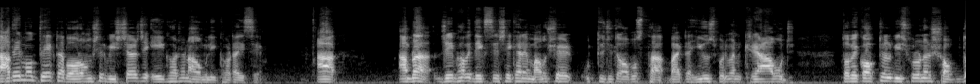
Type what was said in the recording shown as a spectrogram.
তাদের মধ্যে একটা বড় অংশের বিশ্বাস যে এই ঘটনা আওয়ামী ঘটাইছে। আর আমরা যেভাবে দেখছি, সেখানে মানুষের উত্তেজিত অবস্থা বা একটা হিউজ পরিমাণ ক্রাউড তবে ককটেল বিস্ফোরণের শব্দ,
